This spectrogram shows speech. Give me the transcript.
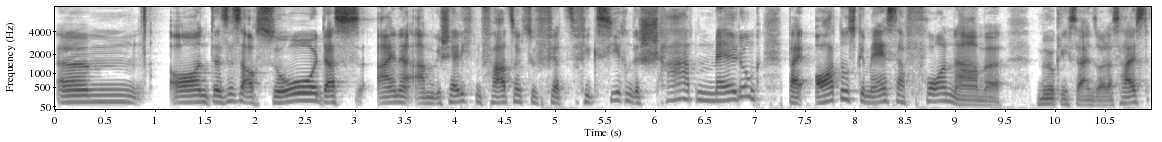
Ähm, und es ist auch so, dass eine am geschädigten Fahrzeug zu fixierende Schadenmeldung bei ordnungsgemäßer Vornahme möglich sein soll. Das heißt,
